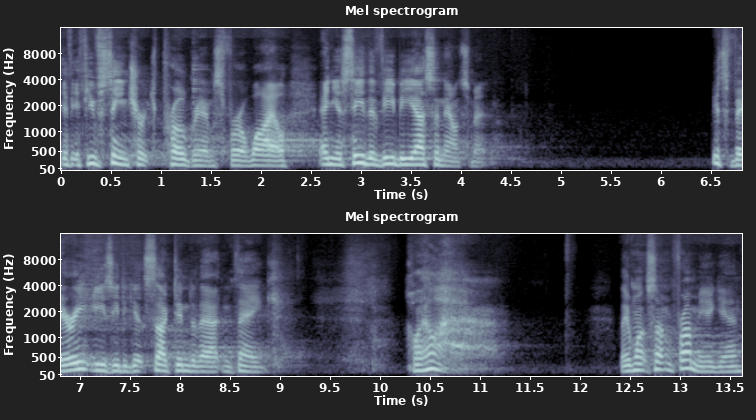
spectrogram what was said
if, if you've seen church programs for a while and you see the VBS announcement, it's very easy to get sucked into that and think, well, they want something from me again.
